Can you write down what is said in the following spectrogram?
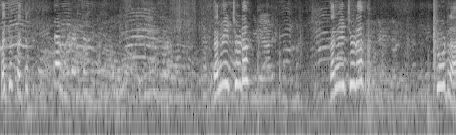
పెట్టు పెట్టు ధన్వి ఇటు చూడు ధన్వి ఇటు చూడు చూడరా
